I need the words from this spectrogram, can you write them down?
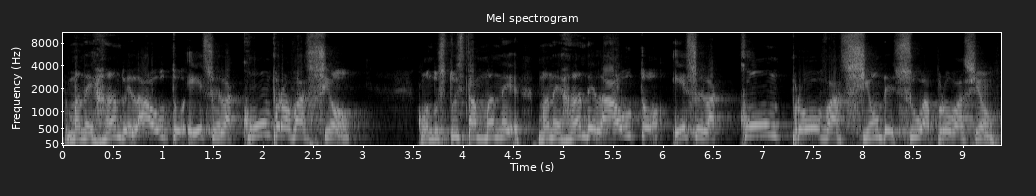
manejando o auto, isso é a comprovação quando tu está mane manejando o auto, isso é a comprovação de sua aprovação.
